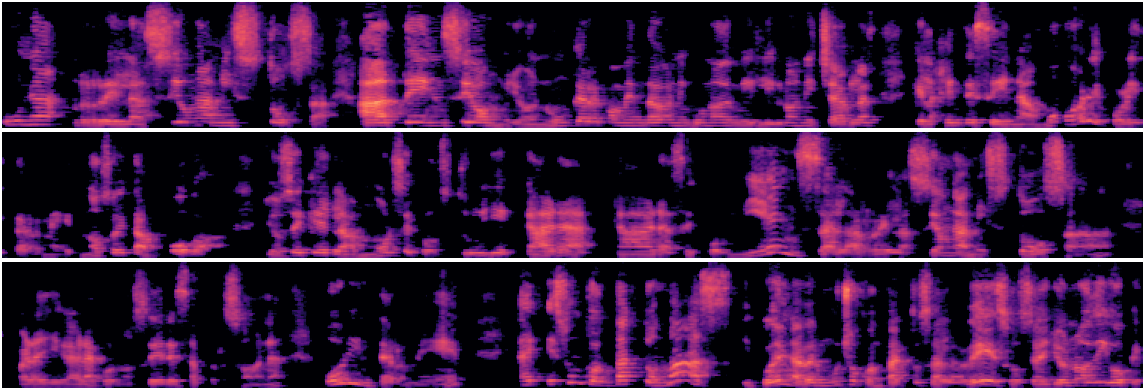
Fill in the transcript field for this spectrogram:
una relación amistosa. Atención, yo nunca he recomendado en ninguno de mis libros ni charlas que la gente se enamore por internet, no soy tan boba. Yo sé que el amor se construye cara a cara, se comienza la relación amistosa para llegar a conocer a esa persona por internet. Es un contacto más y pueden haber muchos contactos a la vez. O sea, yo no digo que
